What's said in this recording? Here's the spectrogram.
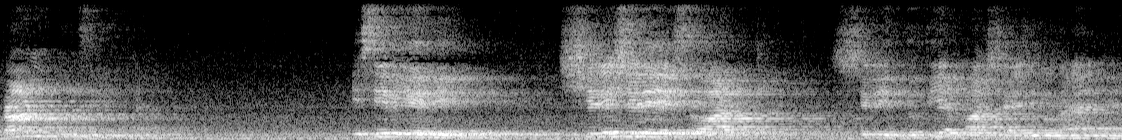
प्राणपण से इसीलिए ही श्री श्री एक सौ आठ श्री द्वितीय पातशाही जी महाराज ने,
